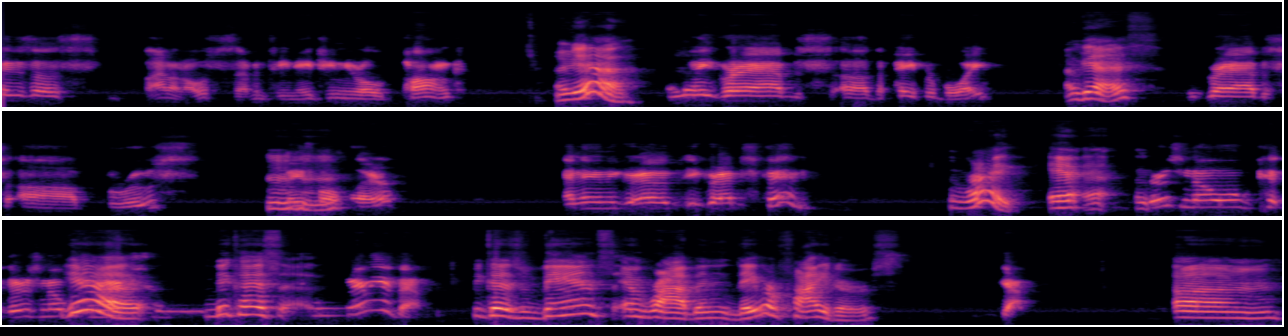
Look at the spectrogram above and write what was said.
he was a I don't know 17, 18 year old punk, Yeah. and then he grabs uh, the paper boy. Yes. Grabs uh, Bruce, Mhm. baseball player, and then he grabs he grabs Finn. Right. There's no there's no Yeah. because to any of them. because Vance and Robin, they were fighters. Yeah. Um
